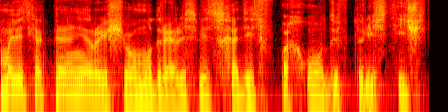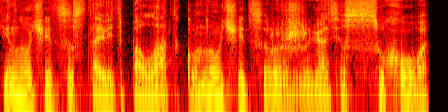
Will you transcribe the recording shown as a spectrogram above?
Мы ведь как пионеры еще умудрялись ведь сходить в походы, в туристические, научиться ставить палатку, научиться разжигать из сухого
